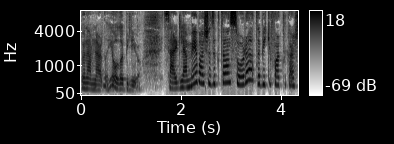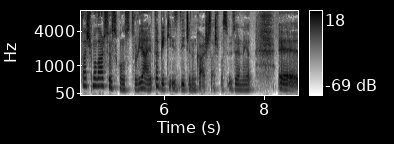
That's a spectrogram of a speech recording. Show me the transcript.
dönemler dahi olabiliyor. Sergilenmeye başladıktan sonra tabii ki farklı karşılaşmalar söz konusudur. Yani tabii ki izleyicinin karşılaşması üzerine e,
